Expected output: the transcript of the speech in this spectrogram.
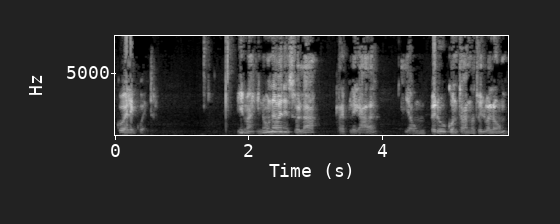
con el encuentro. Imagino una Venezuela replegada y a un Perú controlando el balón,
